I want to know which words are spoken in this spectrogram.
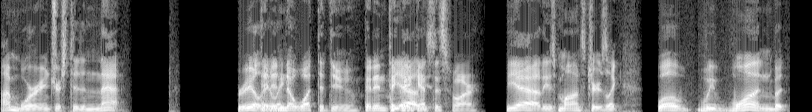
I'm more interested in that. Really, They didn't like- know what to do. They didn't think Yeah, they'd get these- this far. yeah, these monsters like, well, we won, but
